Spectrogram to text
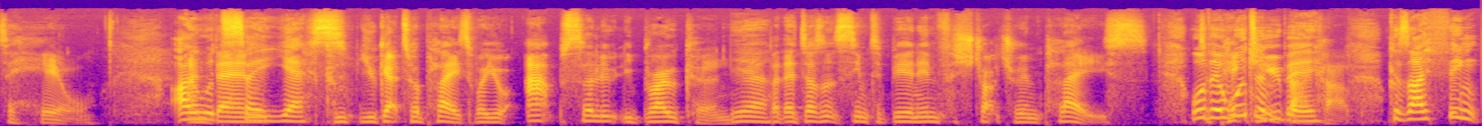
to heal. I And would say yes. you get to a place where you're absolutely broken, Yeah. but there doesn't seem to be an infrastructure in place. Well, there wouldn't be because I think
